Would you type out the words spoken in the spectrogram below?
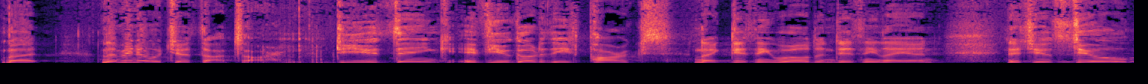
But let me know what your thoughts are. Do you think if you go to these parks, like Disney World and Disneyland, that you'll still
